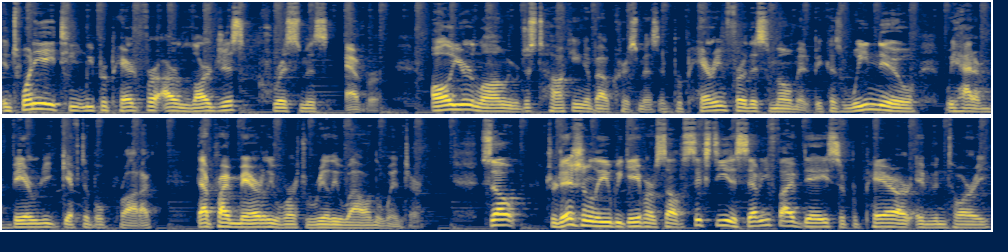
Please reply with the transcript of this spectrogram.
In 2018, we prepared for our largest Christmas ever. All year long, we were just talking about Christmas and preparing for this moment because we knew we had a very giftable product that primarily worked really well in the winter. So, traditionally, we gave ourselves 60 to 75 days to prepare our inventory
